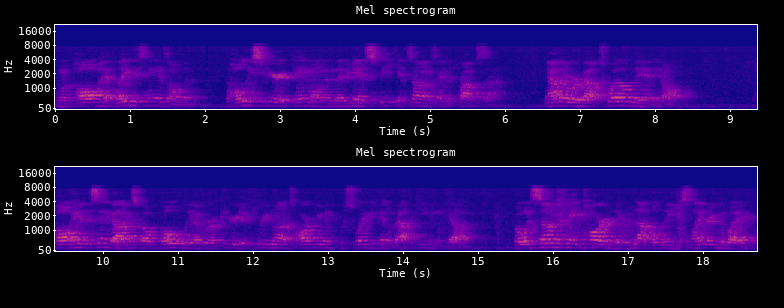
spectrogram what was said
And when Paul had laid his hands on them, the Holy Spirit came on them, and they began to speak in tongues and to prophesy. Now there were about twelve men in all. Paul entered the synagogue and spoke boldly over a period of three months, arguing and persuading them about the kingdom of God. But when some became hardened and would not believe, slandering the way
